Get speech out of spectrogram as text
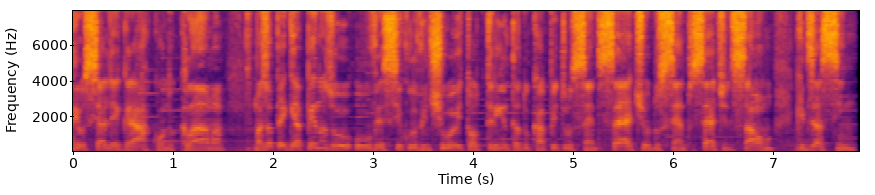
Deus se alegrar quando clama. Mas eu peguei apenas o, o versículo 28 ao 30 do capítulo 107, ou do 107 de Salmo, que diz assim:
